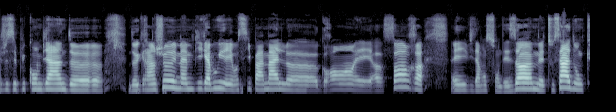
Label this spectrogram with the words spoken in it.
je sais plus combien de de grincheux. Et même Bigabou est aussi pas mal, grand et fort. Et évidemment ce sont des hommes et tout ça. Donc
